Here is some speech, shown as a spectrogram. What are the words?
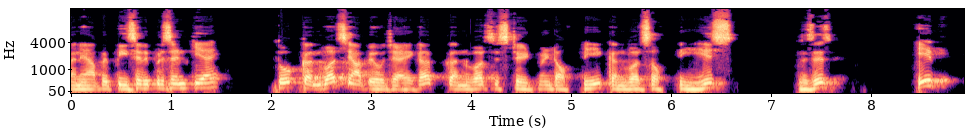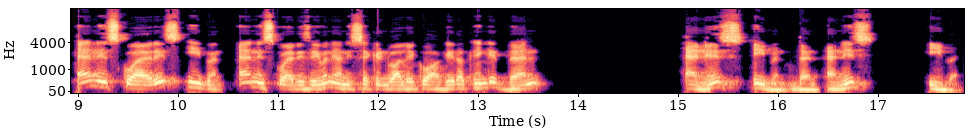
मैंने यहाँ पे p से रिप्रेजेंट किया है तो कन्वर्स यहाँ पे हो जाएगा converse statement of p converse of p is this is if n square is even n square is even यानी सेकंड वाले को आगे रखेंगे then n is even then n is even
